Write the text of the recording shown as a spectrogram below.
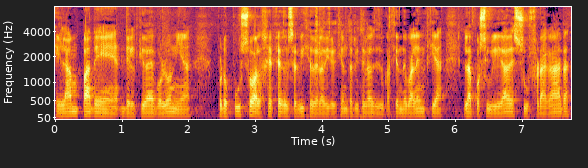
el AMPA de, la ciudad de Bolonia propuso al jefe del servicio de la Dirección Territorial de Educación de Valencia la posibilidad de sufragar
